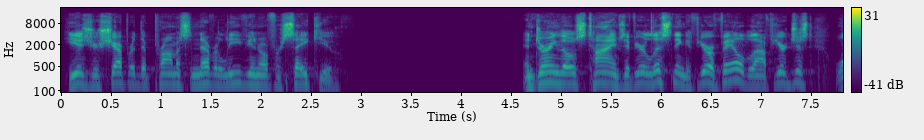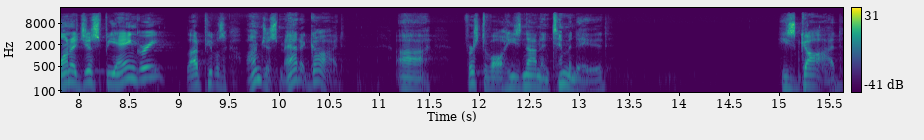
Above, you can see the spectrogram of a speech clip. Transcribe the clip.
He is your shepherd that promised to never leave you nor forsake you. And during those times, if you're listening, if you're available now, if you're just want to just be angry, a lot of people say, I'm just mad at God. Uh, first of all, he's not intimidated. He's God.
